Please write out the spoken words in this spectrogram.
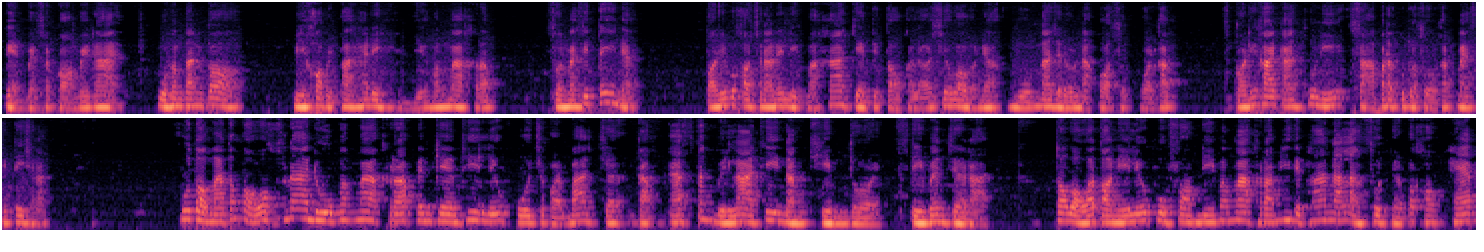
เปลี่ยนเป็นสกอร์ไม่ได้วูฟแฮมตันก็มีข้อผิดพลาดให้ได้เห็นเยอะมากๆครับ ส่วนแมนซิตี้เนี่ย ตอนนี้พวกเขาชนะในลีกมา 5 เกมติดต่อกันแล้ว เชื่อว่าวันนี้วูฟน่าจะโดนหนักพอสมควรครับสกอร์ที่คาดการคู่นี้ 3 ประตูต่อศูนย์ครับแมนซิตี้ชนะ คู่ต่อมาต้องบอกว่าน่าดูมาก ๆ ครับ เป็นเกมที่ลิเวอร์พูลจะเปิดบ้านเจอกับแอสตันวิลล่าที่นำทีมโดยสตีเวนเจอราร์ดต้องบอกว่าตอนนี้ลิเวอร์พูลฟอร์มดีมาก ๆ ครับ 25 นัดหลังสุดเนี่ยพวกเขาแพ้ไป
